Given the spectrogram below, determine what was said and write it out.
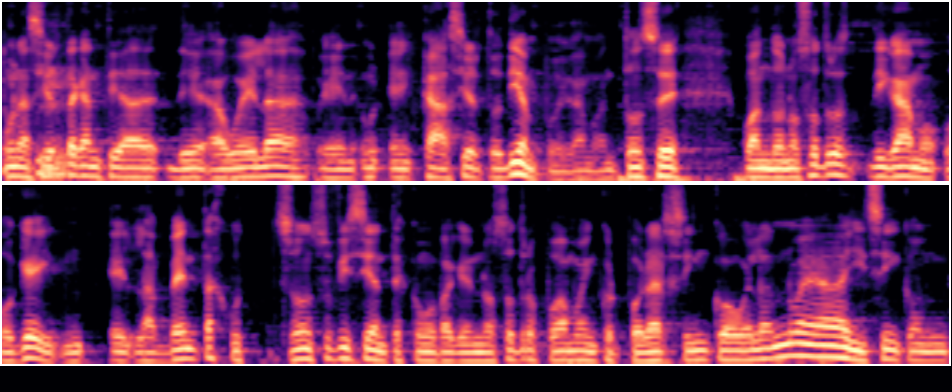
una cierta cantidad de abuelas en, cada cierto tiempo, digamos. Entonces, cuando nosotros digamos, ok, eh, las ventas son suficientes como para que nosotros podamos incorporar cinco abuelas nuevas y sí, con,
